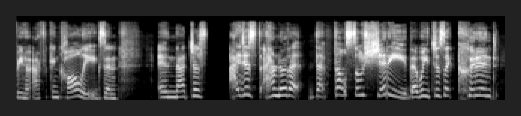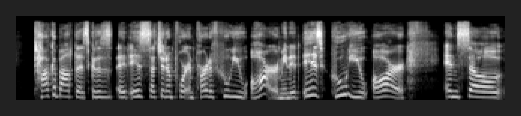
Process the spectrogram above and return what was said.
you know African colleagues and and that just I just I don't know that that felt so shitty that we just like couldn't talk about this because it is such an important part of who you are. I mean, it is who you are. And so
